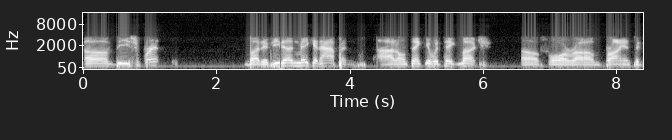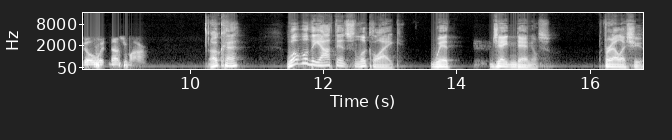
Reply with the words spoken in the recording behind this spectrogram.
of the sprint. But if he doesn't make it happen, I don't think it would take much uh, for um, Brian to go with Nussmeier. Okay. What will the offense look like with Jayden Daniels for LSU?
